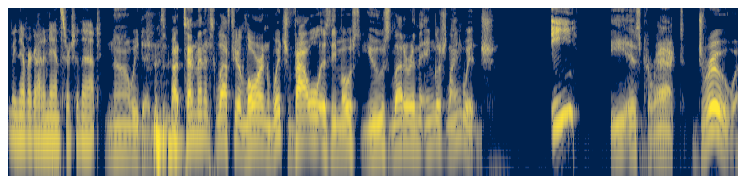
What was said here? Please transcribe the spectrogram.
We never got an answer to that. No, we didn't. About 10 minutes left here. Lauren, which vowel is the most used letter in the English language? E. E is correct. Drew,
